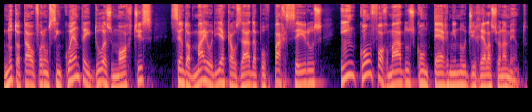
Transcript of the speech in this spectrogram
No total, foram 52 mortes, sendo a maioria causada por parceiros inconformados com o término de relacionamento.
